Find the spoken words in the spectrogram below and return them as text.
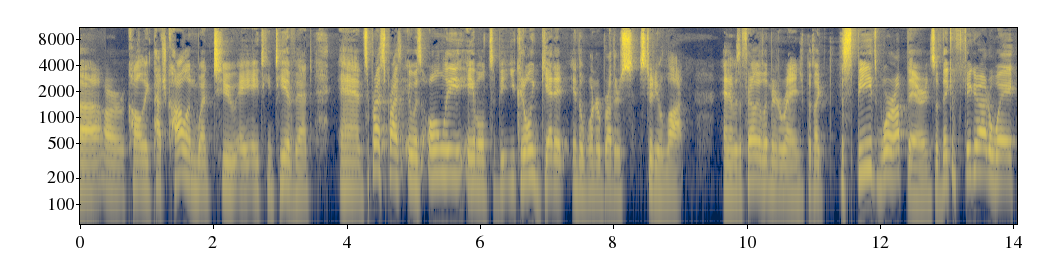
Uh, our colleague Patrick Holland went to a AT and T event, and surprise, surprise, it was only able to be, you could only get it in the Warner Brothers studio lot. And it was a fairly limited range, but like the speeds were up there. And so if they can figure out a way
